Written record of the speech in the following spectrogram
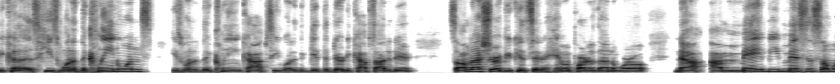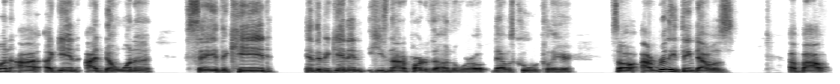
because he's one of the clean ones. He's one of the clean cops. He wanted to get the dirty cops out of there. So I'm not sure if you consider him a part of the underworld. Now, I may be missing someone. I again, I don't want to say the kid in the beginning. He's not a part of the underworld. That was cool with Claire. So I really think that was about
